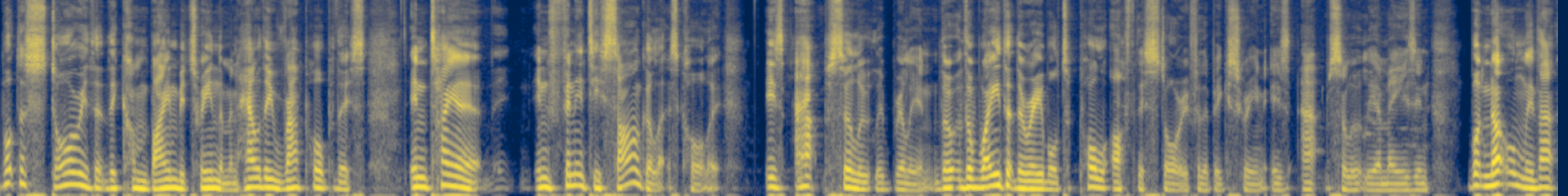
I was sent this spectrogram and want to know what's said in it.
But the story that they combine between them and how they wrap up this entire Infinity Saga, let's call it, is absolutely brilliant. The the way that they're able to pull off this story for the big screen is absolutely amazing. But not only that,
